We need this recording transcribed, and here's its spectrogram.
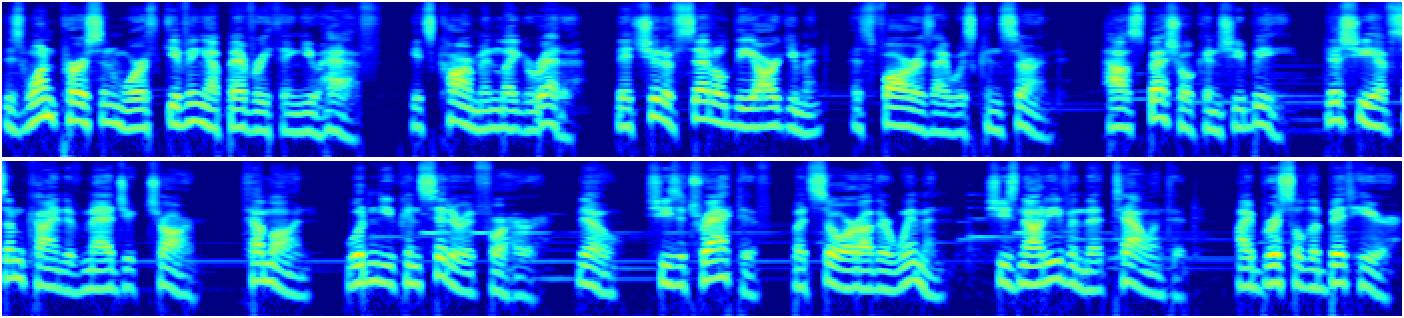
Is one person worth giving up everything you have? It's Carmen Legarreta. That should have settled the argument, as far as I was concerned. How special can she be? Does she have some kind of magic charm? Come on, wouldn't you consider it for her? No, she's attractive, but so are other women. She's not even that talented. I bristled a bit here.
